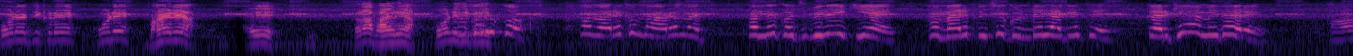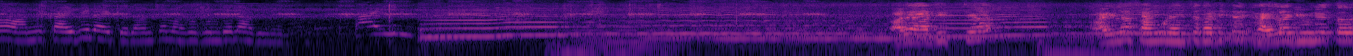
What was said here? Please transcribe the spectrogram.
कोण आहे तिकडे? कोण आहे? बाहेर या. ए चला बाहेर या. कोण आहे तिकडे? रुको हमारे को मारो मत. हमने कुछ भी नहीं किया है. हमारे पीछे गुंडे लगे थे. करके हम इधर है. हाँ आम्ही काय भी नाही केलं. आमच्या मागे गुंडे लागले अरे आदित्य आईला सांगून यांच्यासाठी काही खायला घेऊन ये तर.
